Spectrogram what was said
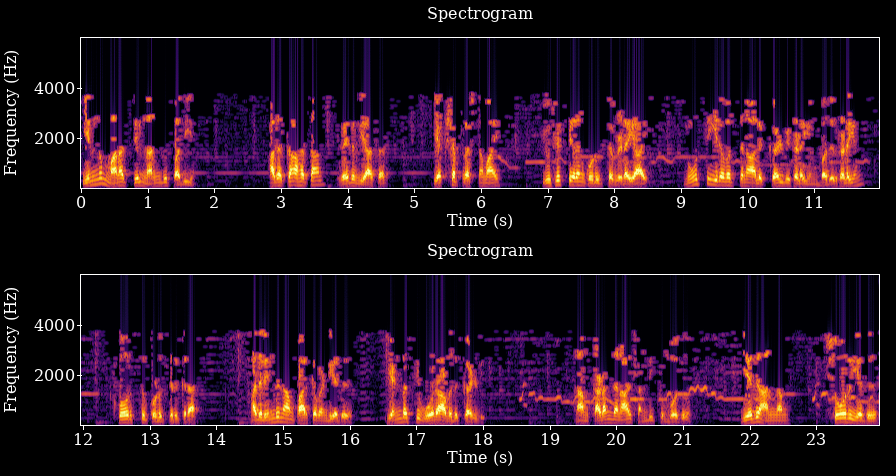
இன்னும் மனத்தில் நன்கு பதியும். அதற்காகத்தான் வேதவியாசர் யக்ஷ பிரஷ்னமாய் யுதிஷ்டிரன் கொடுத்த விடையாய் நூத்தி இருபத்தி நாலு கேள்விகளையும் பதில்களையும் கோர்த்து கொடுத்திருக்கிறார். அதில் இன்று நாம் பார்க்க வேண்டியது எண்பத்தி ஓராவது கேள்வி. நாம் கடந்த நாள் சந்திக்கும் போது எது அன்னம்? சோறு எது?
